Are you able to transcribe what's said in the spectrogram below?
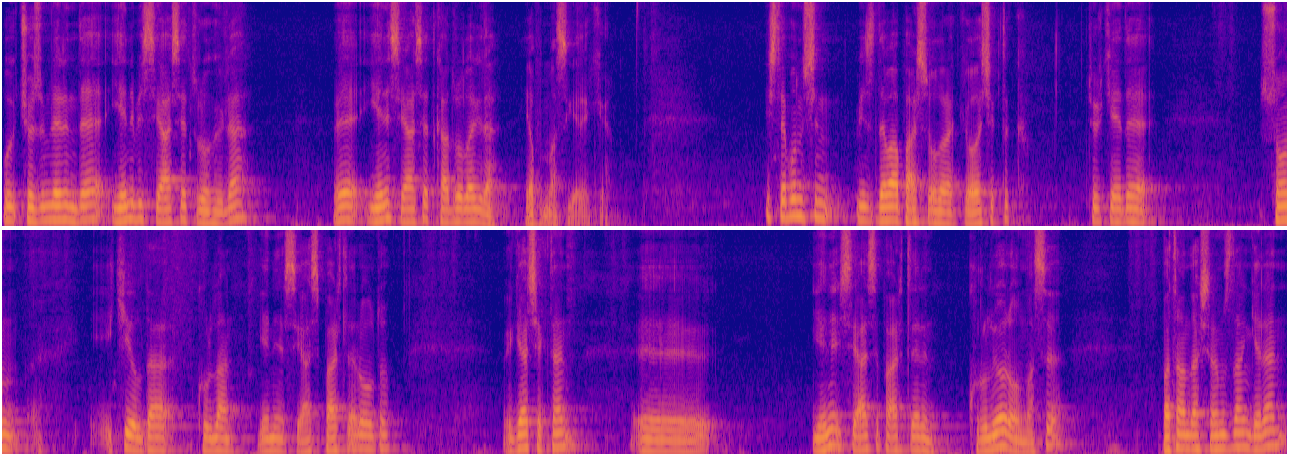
bu çözümlerin de yeni bir siyaset ruhuyla ve yeni siyaset kadrolarıyla yapılması gerekiyor. İşte bunun için biz Deva Partisi olarak yola çıktık. Türkiye'de son iki yılda kurulan yeni siyasi partiler oldu. Ve gerçekten e, yeni siyasi partilerin kuruluyor olması vatandaşlarımızdan gelen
